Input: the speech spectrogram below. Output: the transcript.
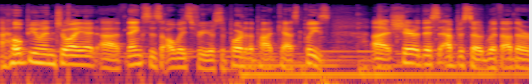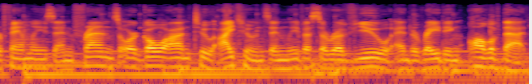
I hope you enjoy it. Uh, thanks as always for your support of the podcast. Please uh, share this episode with other families and friends, or go on to iTunes and leave us a review and a rating. All of that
